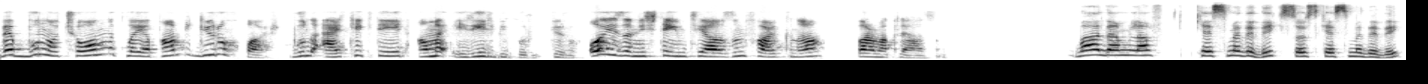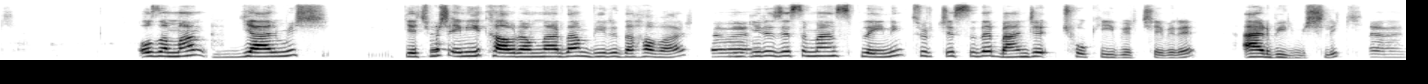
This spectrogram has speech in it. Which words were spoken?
Ve bunu çoğunlukla yapan bir güruh var. Bunu erkek değil ama eril bir güruh. O yüzden işte imtiyazın farkına varmak lazım. Madem laf kesme dedik, söz kesme dedik. O zaman gelmiş geçmiş en iyi kavramlardan biri daha var. Evet. İngilizcesi mansplaining, Türkçesi de bence çok iyi bir çeviri. Er bilmişlik. Evet.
